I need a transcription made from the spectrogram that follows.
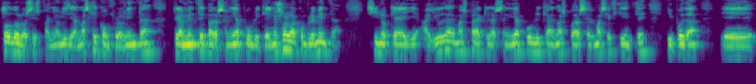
todos los españoles, y además que complementa realmente para la sanidad pública. Y no solo la complementa, sino que ayuda además para que la sanidad pública además pueda ser más eficiente y pueda, eh,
